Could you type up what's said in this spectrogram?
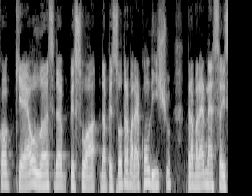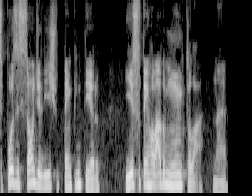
Qual que é o lance da pessoa, da pessoa trabalhar com lixo, trabalhar nessa exposição de lixo o tempo inteiro. E isso tem rolado muito lá, né?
